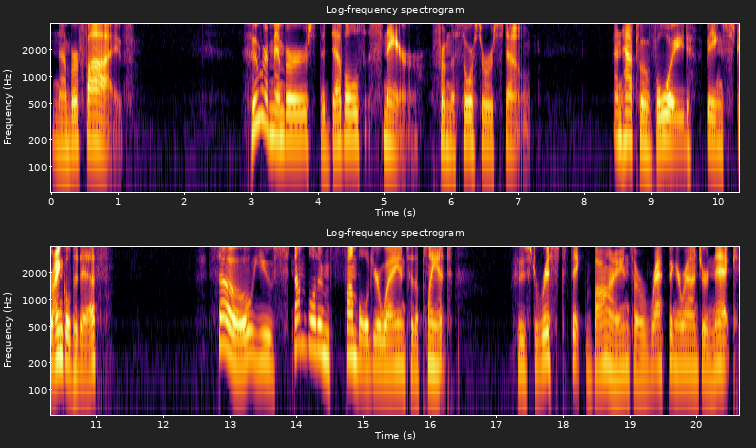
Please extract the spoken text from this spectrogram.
Number five. Who remembers the devil's snare from the sorcerer's stone and how to avoid being strangled to death? So you've stumbled and fumbled your way into the plant whose wrist thick vines are wrapping around your neck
